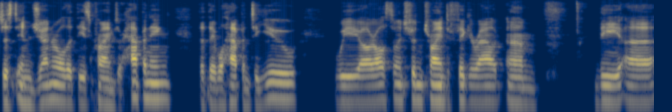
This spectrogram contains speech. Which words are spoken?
Just in general, that these crimes are happening, that they will happen to you. We are also interested in trying to figure out um, the uh,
